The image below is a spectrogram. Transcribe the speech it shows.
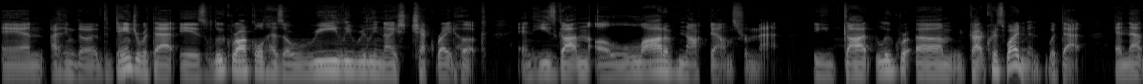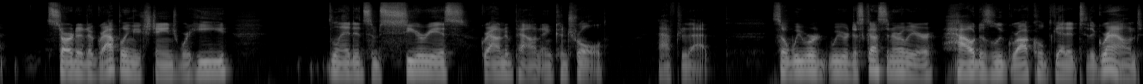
and I think the the danger with that is Luke Rockhold has a really really nice check right hook, and he's gotten a lot of knockdowns from that. He got Luke um got Chris Weidman with that, and that started a grappling exchange where he landed some serious ground and pound and controlled after that. So we were we were discussing earlier how does Luke Rockhold get it to the ground?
